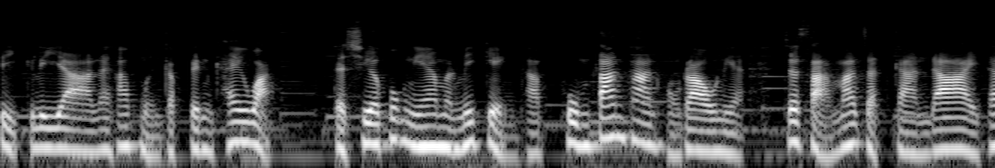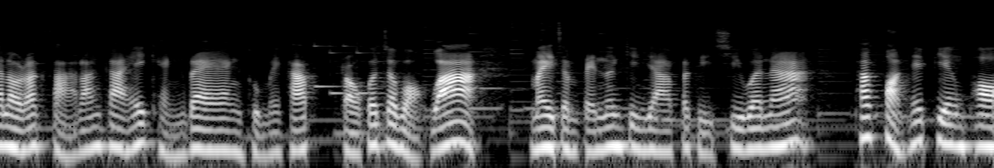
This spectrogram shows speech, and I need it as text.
ฏิกิริยานะครับเหมือนกับเป็นไข้หวัด แต่เชื้อพวกนี้มันไม่เก่งครับ ภูมิต้านทานของเราเนี่ยจะสามารถจัดการได้ ถ้าเรารักษาร่างกายให้แข็งแรงถูกไหมครับ เราก็จะบอกว่าไม่จำเป็นต้องกินยาปฏิชีวนะ พักผ่อนให้เพียงพอ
